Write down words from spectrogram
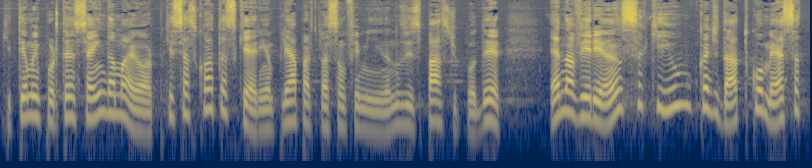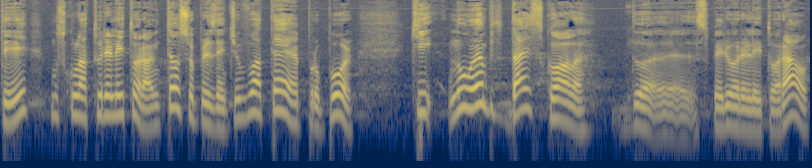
que tem uma importância ainda maior, porque se as cotas querem ampliar a participação feminina nos espaços de poder, é na vereança que o candidato começa a ter musculatura eleitoral. Então, senhor presidente, eu vou até propor que, no âmbito da escola do, uh, superior eleitoral,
